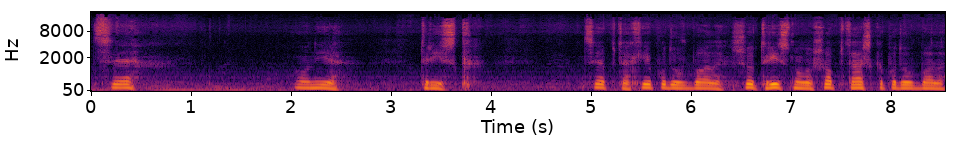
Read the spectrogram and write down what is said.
Це вон є тріск. Це птахи подовбали. Що тріснуло, що пташка подовбала,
